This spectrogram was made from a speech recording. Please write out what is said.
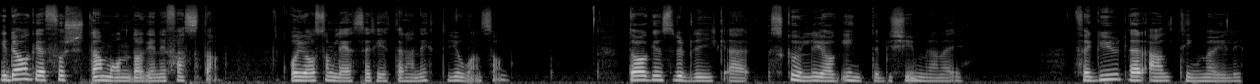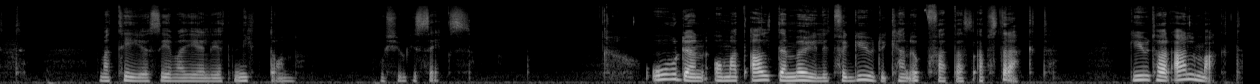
Idag är första måndagen i fastan och jag som läser heter Anette Johansson. Dagens rubrik är Skulle jag inte bekymra mig? För Gud är allting möjligt. Matteus evangeliet 19 och 26. Orden om att allt är möjligt för Gud kan uppfattas abstrakt. Gud har all makt,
